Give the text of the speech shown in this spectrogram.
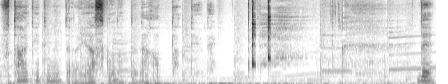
蓋開けてみたら安くなってなかったっていうね。で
